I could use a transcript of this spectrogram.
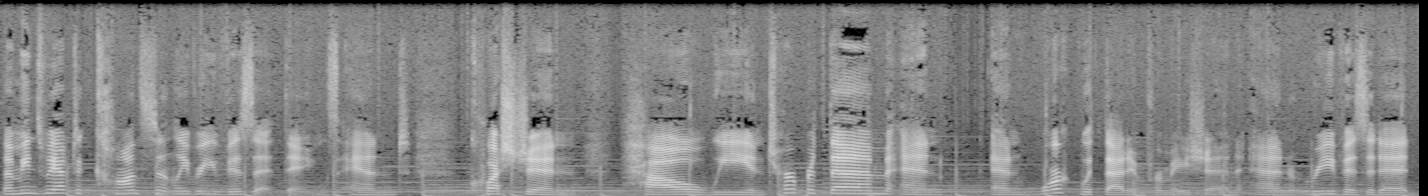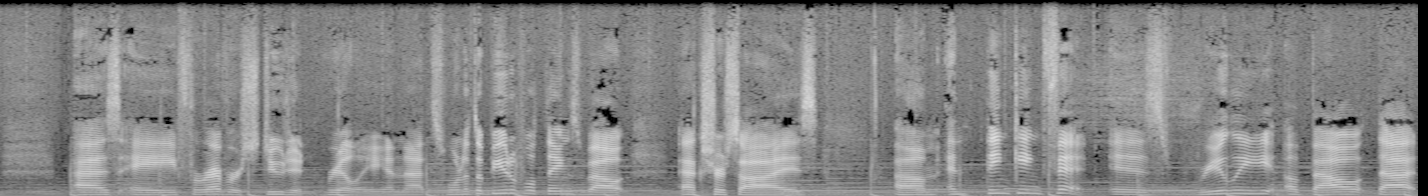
that means we have to constantly revisit things and question how we interpret them and and work with that information and revisit it as a forever student really. And that's one of the beautiful things about exercise. Um, and thinking fit is really about that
